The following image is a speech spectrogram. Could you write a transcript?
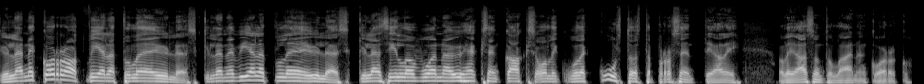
kyllä ne korot vielä tulee ylös, kyllä ne vielä tulee ylös. Kyllä silloin vuonna 92 oli kuule 16 prosenttia oli, oli asuntolainan korko.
